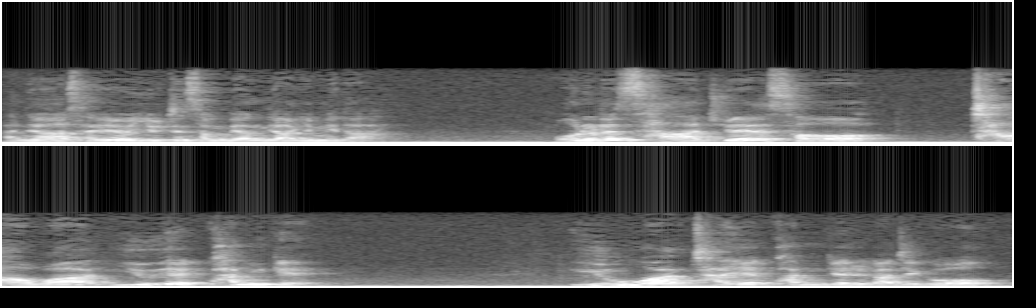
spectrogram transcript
안녕하세요. 유진성 명약입니다. 오늘은 사주에서 자와 유의 관계, 유와 자의 관계를 가지고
